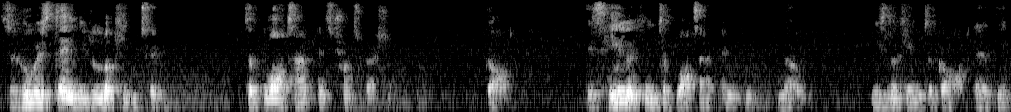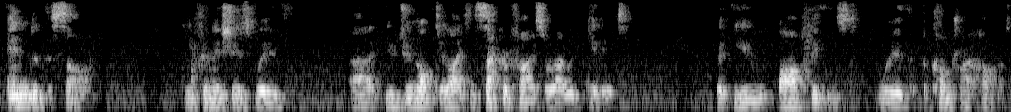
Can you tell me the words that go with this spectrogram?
So who is David looking to to blot out his transgression? God. Is he looking to blot out anything? No he's looking to God. And at the end of the psalm, he finishes with, uh, You do not delight in sacrifice, or I would give it, but you are pleased with a contrite heart.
